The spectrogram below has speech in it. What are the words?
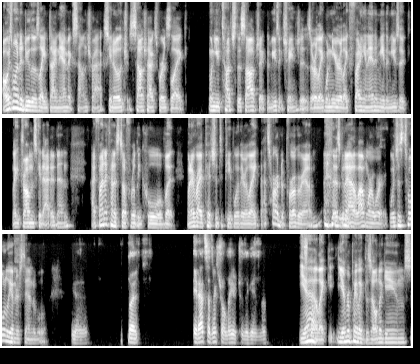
I always wanted to do those like dynamic soundtracks you know tr- soundtracks where it's like when you touch this object, the music changes, or like when you're like fighting an enemy, the music like drums get added in. I find that kind of stuff really cool, but whenever I pitch it to people, they're like, "That's hard to program. That's going to Mm. add a lot more work," which is totally understandable. Yeah, but it adds an extra layer to the game, no? Yeah, So- like you ever play like the Zelda games,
